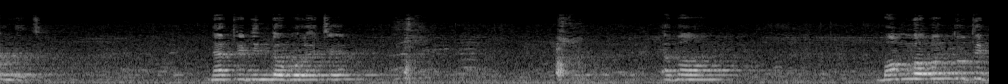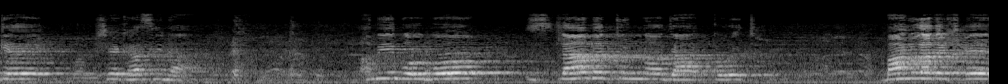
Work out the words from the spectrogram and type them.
তুলেছে নেতৃবৃন্দ বলেছেন, এবং বঙ্গবন্ধু থেকে শেখ হাসিনা। আমি বলব, ইসলামের জন্য যা করেছে, বাংলাদেশের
